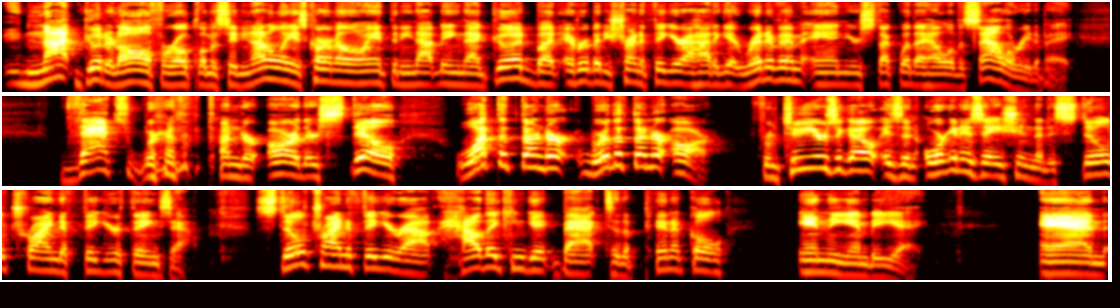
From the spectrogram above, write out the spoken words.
not good at all for Oklahoma City. Not only is Carmelo Anthony not being that good, but everybody's trying to figure out how to get rid of him, and you're stuck with a hell of a salary to pay. That's where the Thunder are. They're still what the Thunder, where the Thunder are from two years ago is an organization that is still trying to figure things out, still trying to figure out how they can get back to the pinnacle in the NBA. And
